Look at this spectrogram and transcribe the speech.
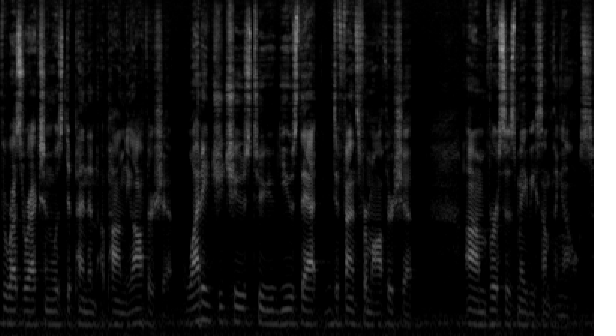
the resurrection was dependent upon the authorship. Why did you choose to use that defense from authorship um, versus maybe something else?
